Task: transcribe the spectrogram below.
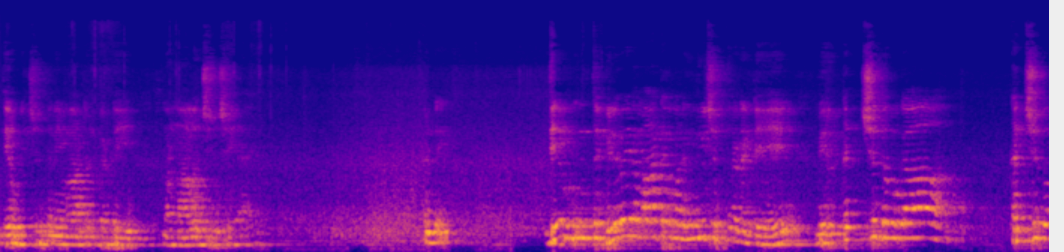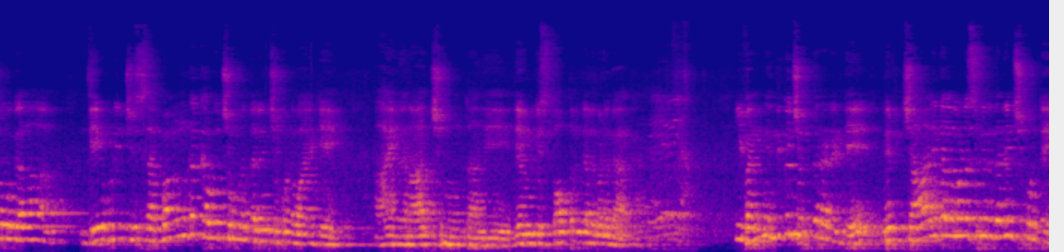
దేవుడి చూపుని మాటను బట్టి మనం ఆలోచన చేయాలి. అంటే దేవుడు ఇంత విలువైన మాటలు మనం ఎందుకు చెప్తున్నాడంటే మీరు ఖచ్చితముగా ఖచ్చితముగా దేవుడిచ్చి సర్వంగ కవచమును ధరించుకున్న వారికి ఆయన రాజ్యం ఉంటుంది. దేవునికి స్తోత్రం కలుగునుగాక. ఇవన్నీ ఎందుకు చెప్తారంటే మీరు చాలిగల మనసు మీరు ధరించుకుంటే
